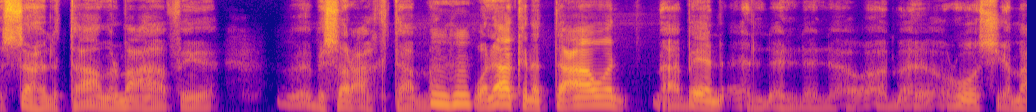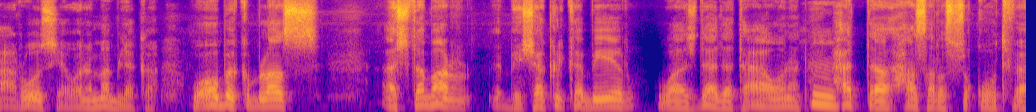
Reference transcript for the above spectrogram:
سهل التعامل معها في بسرعة تامة. ولكن التعاون ما بين روسيا مع روسيا والمملكة وأوبك بلس استمر بشكل كبير وازداد تعاونا. حتى حصل السقوط في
